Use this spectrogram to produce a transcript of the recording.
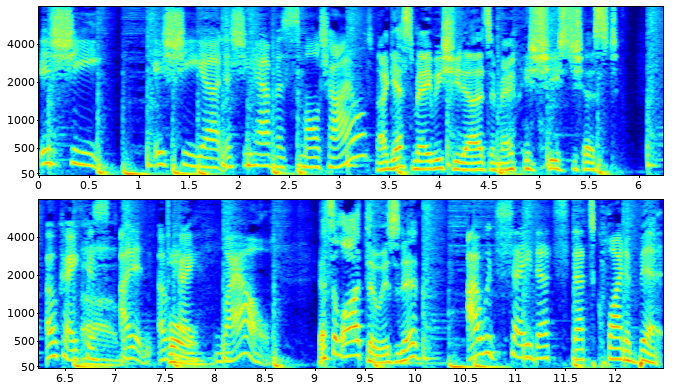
Is she. Is she, uh, does she have a small child? I guess maybe she does, and maybe she's just. Okay, because I didn't. Okay, wow. That's a lot, though, isn't it? I would say that's that's quite a bit.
